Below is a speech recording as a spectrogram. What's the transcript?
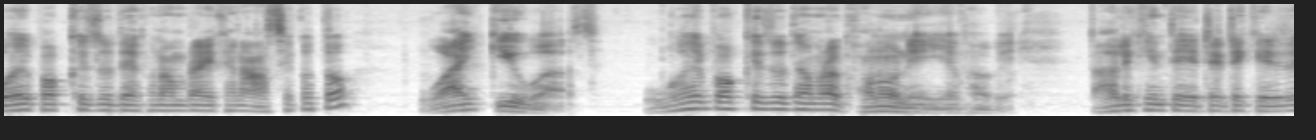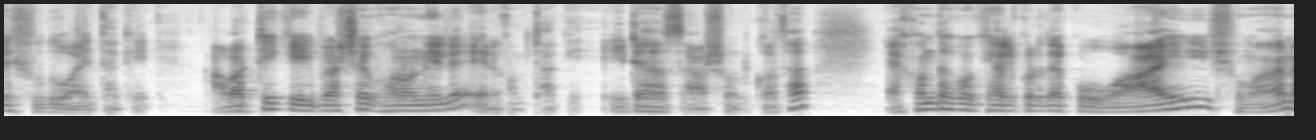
উভয় পক্ষে যদি এখন আমরা এখানে আছে কত? ওয়াই কিউ আছে। উভয় পক্ষে যদি আমরা ঘন নেই এভাবে, তাহলে কিন্তু এটা এটা কেটে শুধু ওয়াই থাকে। আবার ঠিক এই পাশে ঘন নিলে এরকম থাকে। এটা হচ্ছে আসল কথা। এখন দেখো, খেয়াল করে দেখো ওয়াই সমান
